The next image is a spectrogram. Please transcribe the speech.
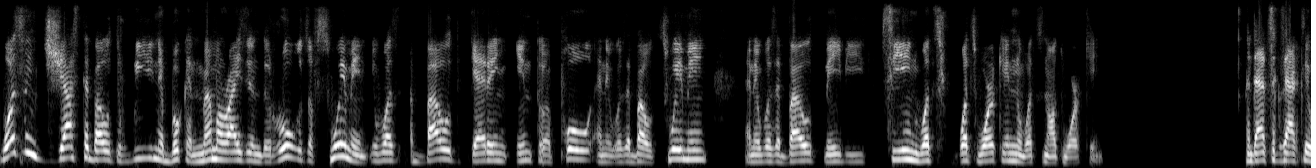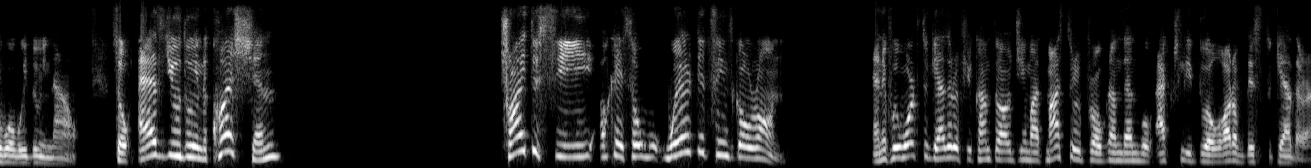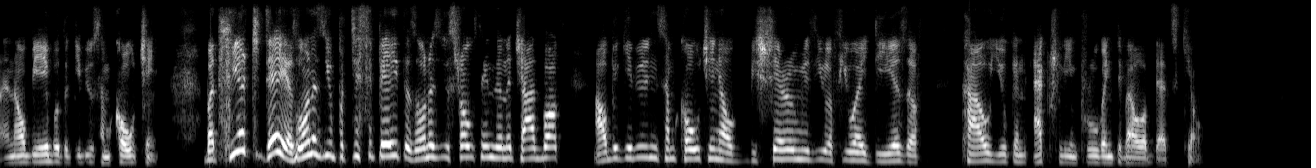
wasn't just about reading a book and memorizing the rules of swimming. It was about getting into a pool and it was about swimming and it was about maybe seeing what's what's working and what's not working. And that's exactly what we're doing now. So as you're doing the question, try to see, okay, so where did things go wrong? And if we work together, if you come to our GMAT mastery program, then we'll actually do a lot of this together and I'll be able to give you some coaching. But here today, as long as you participate, as long as you throw things in the chat box, I'll be giving you some coaching. I'll be sharing with you a few ideas of how you can actually improve and develop that skill.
